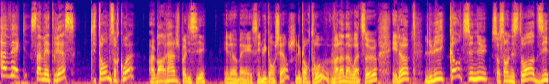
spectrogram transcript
avec sa maîtresse qui tombe sur quoi? Un barrage policier. Et là, ben, c'est lui qu'on cherche, lui qu'on retrouve, volant de la voiture. Et là, lui continue sur son histoire, dit,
